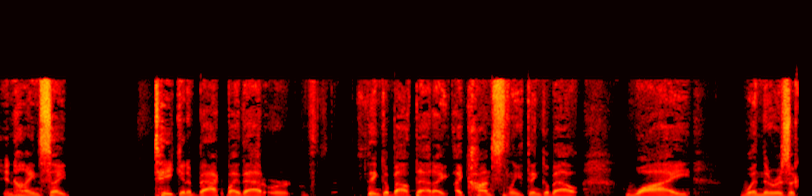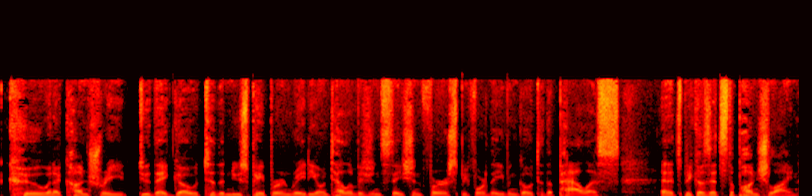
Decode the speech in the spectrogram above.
in hindsight, taken aback by that or think about that. I, I constantly think about why, when there is a coup in a country, do they go to the newspaper and radio and television station first before they even go to the palace? And it's because it's the punchline.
